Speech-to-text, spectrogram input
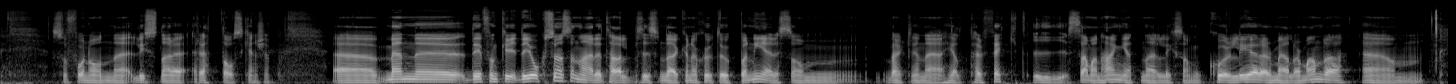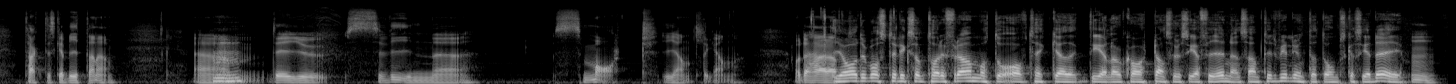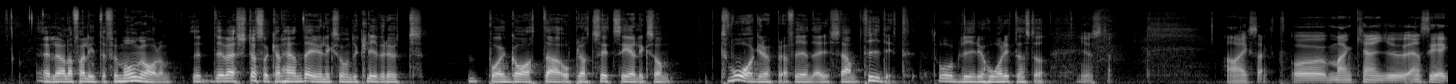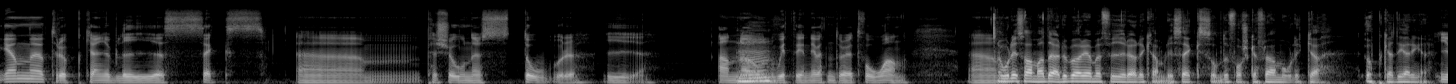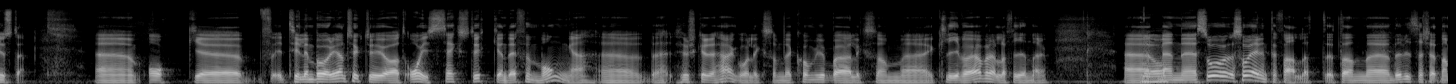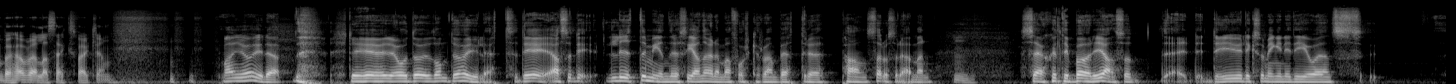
Så får någon eh, lyssnare rätta oss kanske. Eh, men eh, det funkar det är också en sån här detalj, precis som det här kunna skjuta upp och ner, som verkligen är helt perfekt i sammanhanget när det liksom korrelerar med alla de andra ehm, taktiska bitarna. Ehm, Mm. Det är ju svin eh, egentligen. Och det här att, Ja, du måste liksom ta dig framåt och avtäcka delar av kartan så du ser fienden. Samtidigt vill du inte att de ska se dig, mm, eller i alla fall inte för många av dem. Det, det värsta som kan hända är ju liksom om du kliver ut på en gata och plötsligt ser liksom två grupper av fiender samtidigt. Då blir det hårigt en stund. Just det. Ja, exakt. Och man kan ju, ens egen eh, trupp kan ju bli sex ehm, personer stor i Unknown Mm. Within. Jag vet inte hur det är tvåan. Ehm, Och det är samma där, du börjar med fyra, det kan bli sex om du forskar fram olika uppgraderingar. Just det. Ehm, och eh, till en början tyckte jag att oj, sex stycken, det är för många. Eh, det, hur ska det här gå liksom? Det kommer ju bara liksom eh, kliva över alla fiender. Eh, ja. Men eh, så, så är det inte fallet, utan det visar sig att man behöver alla sex verkligen. Man gör ju det. det är, och de dör ju lätt. Det är, alltså det är lite mindre senare när man forskar fram bättre pansar och sådär, men mm. särskilt i början så det, det är ju liksom ingen idé att ens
